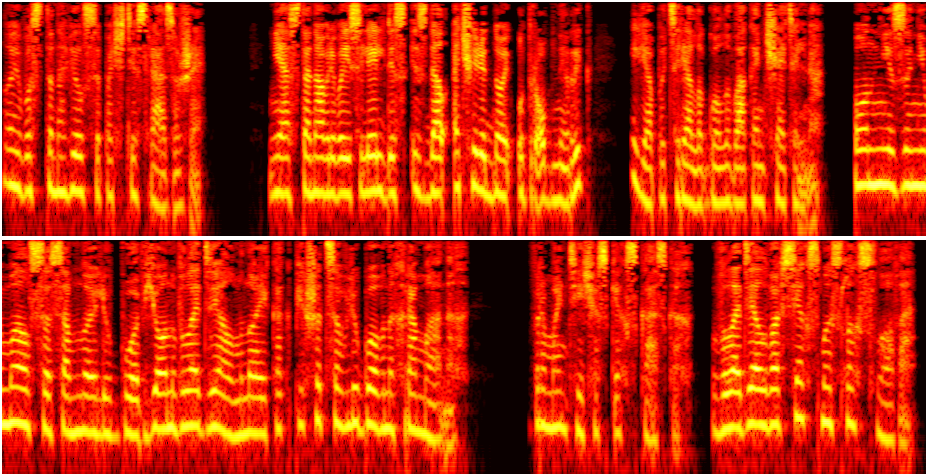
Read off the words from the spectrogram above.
Но его становился почти сразу же. Не останавливаясь, Лельдис издал очередной утробный рык, и я потеряла голову окончательно. Он не занимался со мной любовью, он владел мной, как пишется в любовных романах, в романтических сказках, владел во всех смыслах слова —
